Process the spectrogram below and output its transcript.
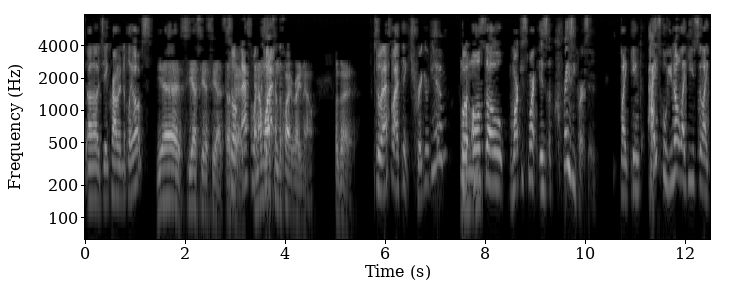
uh, Jae Crowder in the playoffs? Yes, yes, yes, yes. Okay. So that's what- and I'm so I- watching the fight right now. Go ahead. So that's what I think triggered him. But Mhm. also, Marcus Smart is a crazy person. Like in high school, you know, like he used to like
